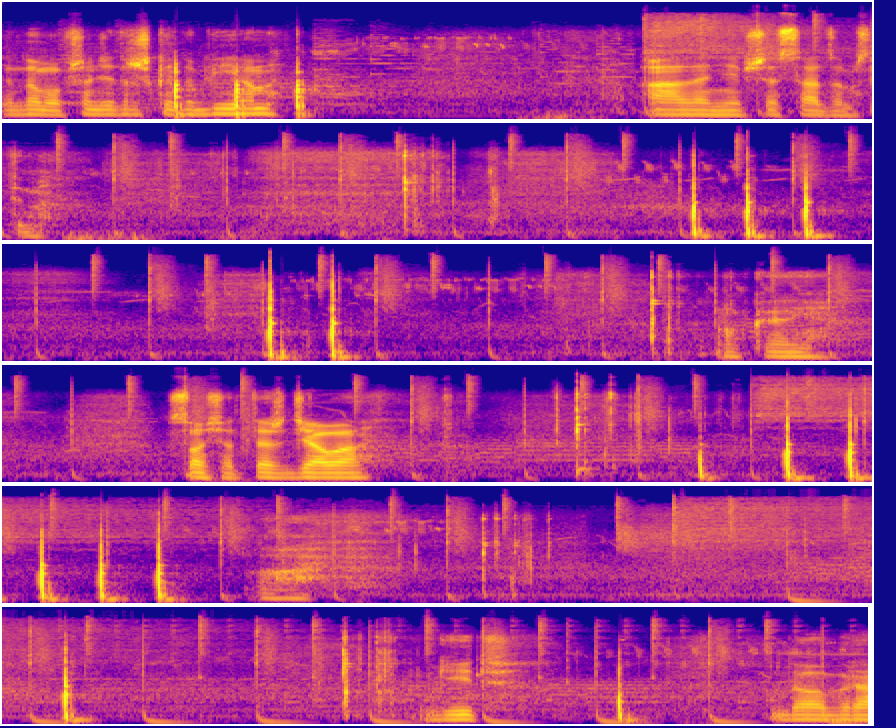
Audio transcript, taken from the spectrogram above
Wiadomo, wszędzie troszkę dobijam, ale nie przesadzam z tym. Ok. Sąsiad też działa. Git. Dobra.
